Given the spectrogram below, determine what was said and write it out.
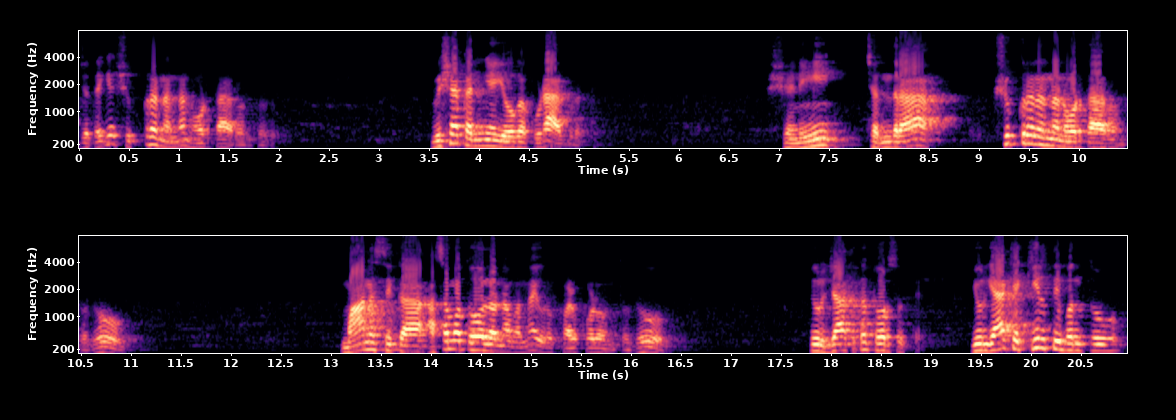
ಜೊತೆಗೆ ಶುಕ್ರನನ್ನು ನೋಡ್ತಾ ಇರುವಂಥದ್ದು. ವಿಷಕನ್ಯ ಯೋಗ ಕೂಡ ಆಗ್ಬಿಡುತ್ತೆ. ಶನಿ, ಚಂದ್ರ, ಶುಕ್ರನನ್ನು ನೋಡ್ತಾ ಇರುವಂಥದ್ದು. ಮಾನಸಿಕ ಅಸಮತೋಲನವನ್ನು ಇವರು ಕಳ್ಕೊಳ್ಳುವಂಥದ್ದು. ಇವ್ರ ಜಾತಕ ತೋರಿಸುತ್ತೆ. ಇವ್ರಿಗೆ ಯಾಕೆ ಕೀರ್ತಿ ಬಂತು?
